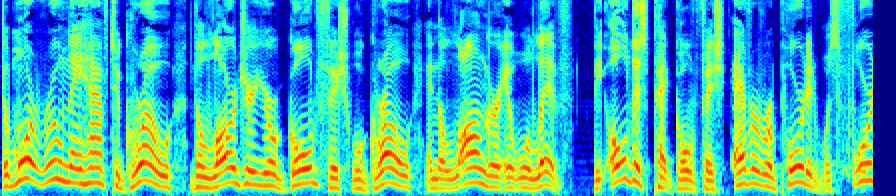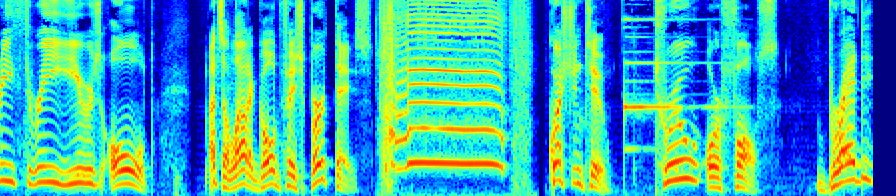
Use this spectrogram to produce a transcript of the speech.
The more room they have to grow, the larger your goldfish will grow and the longer it will live. The oldest pet goldfish ever reported was 43 years old. That's a lot of goldfish birthdays. Question two True or false? Bread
